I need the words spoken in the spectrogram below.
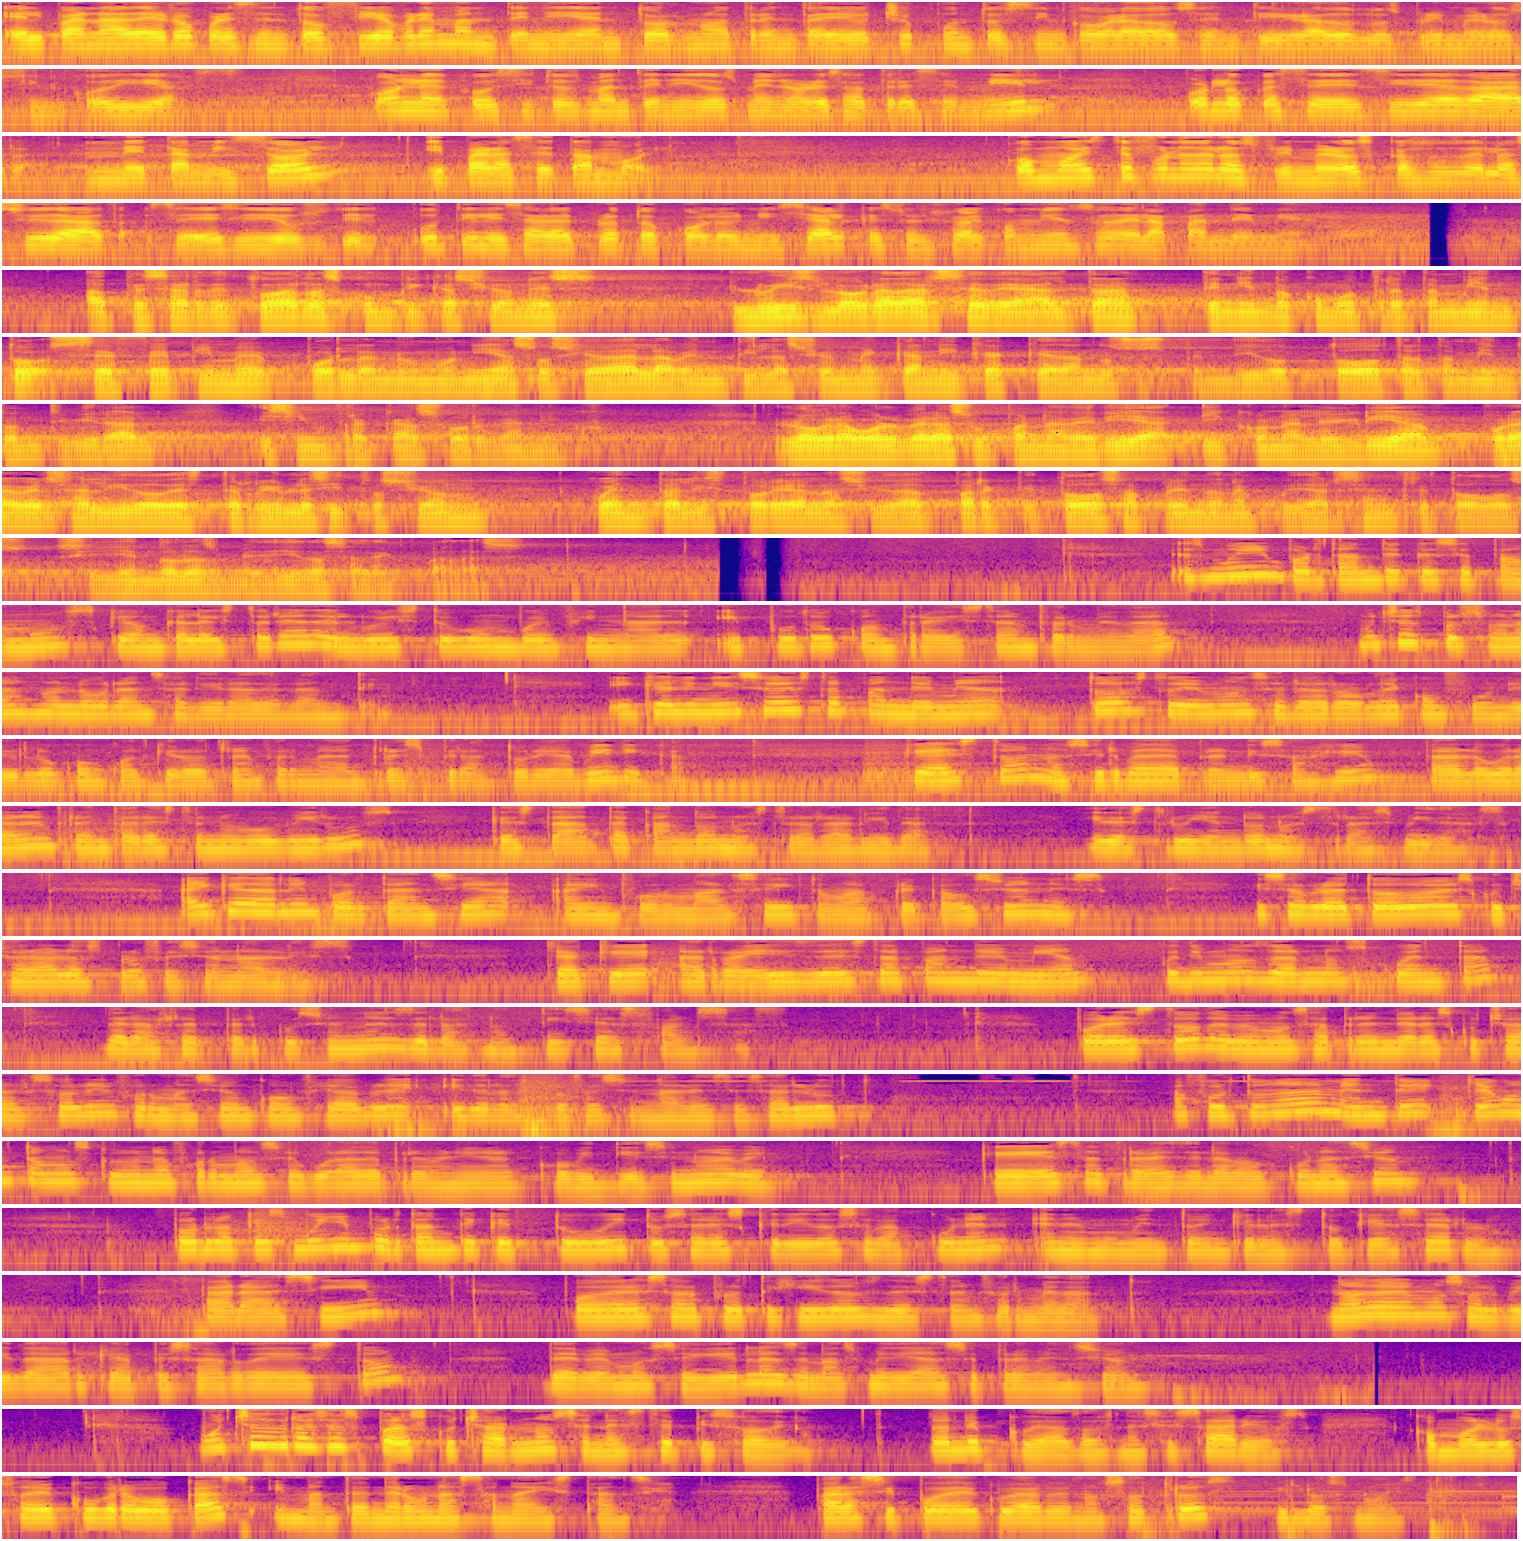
el panadero presentó fiebre mantenida en torno a 38.5 grados centígrados los primeros cinco días, con leucocitos mantenidos menores a 13.000, por lo que se decide dar metamisol y paracetamol. Como este fue uno de los primeros casos de la ciudad, se decidió utilizar el protocolo inicial que surgió al comienzo de la pandemia. A pesar de todas las complicaciones, Luis logra darse de alta teniendo como tratamiento cefepime por la neumonía asociada a la ventilación mecánica, quedando suspendido todo tratamiento antiviral y sin fracaso orgánico. Logra volver a su panadería y con alegría por haber salido de esta terrible situación, cuenta la historia de la ciudad para que todos aprendan a cuidarse entre todos, siguiendo las medidas adecuadas. Es muy importante que sepamos que aunque la historia de Luis tuvo un buen final y pudo contra esta enfermedad, muchas personas no logran salir adelante y que al inicio de esta pandemia todos tuvimos el error de confundirlo con cualquier otra enfermedad respiratoria vírica. Que esto nos sirva de aprendizaje para lograr enfrentar este nuevo virus que está atacando nuestra realidad y destruyendo nuestras vidas. Hay que darle importancia a informarse y tomar precauciones, y sobre todo escuchar a los profesionales, ya que a raíz de esta pandemia pudimos darnos cuenta de las repercusiones de las noticias falsas. Por esto debemos aprender a escuchar solo información confiable y de los profesionales de salud. Afortunadamente, ya contamos con una forma segura de prevenir el COVID-19, que es a través de la vacunación, por lo que es muy importante que tú y tus seres queridos se vacunen en el momento en que les toque hacerlo, para así poder estar protegidos de esta enfermedad. No debemos olvidar que a pesar de esto, debemos seguir las demás medidas de prevención. Muchas gracias por escucharnos en este episodio donde cuidados necesarios, como el uso de cubrebocas y mantener una sana distancia, para así poder cuidar de nosotros y los nuestros.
